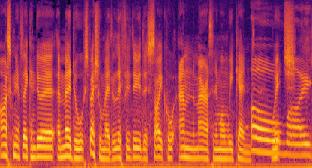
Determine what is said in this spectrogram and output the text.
asking if they can do a, a medal, special medal, if they do the cycle and the marathon in one weekend. Oh Which- my!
